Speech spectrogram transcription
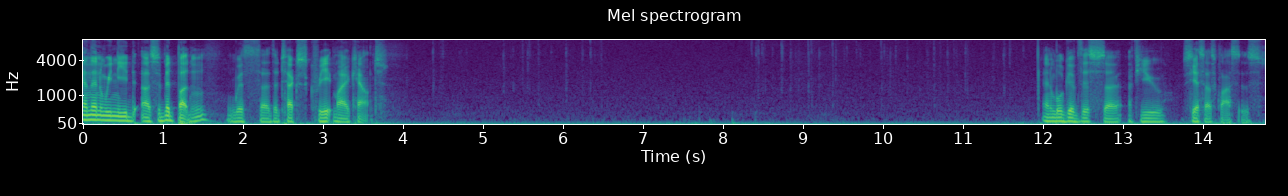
And then we need a submit button with uh, the text create my account. And we'll give this uh, a few CSS classes.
